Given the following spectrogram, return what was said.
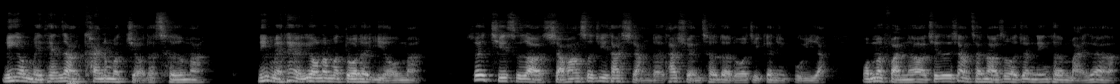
你有每天这样开那么久的车吗？你每天有用那么多的油吗？所以其实啊，小黄司机他想的，他选车的逻辑跟你不一样。我们反而其实像陈老师，我就宁可买这样。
